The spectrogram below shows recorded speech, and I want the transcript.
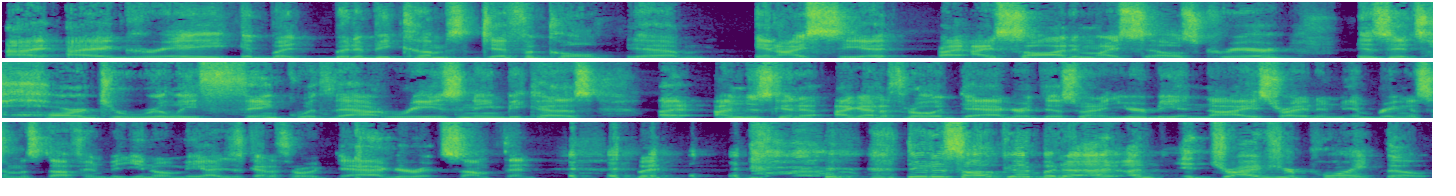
I, I agree, but, but it becomes difficult. Um, and I see it. I, I, saw it in my sales career. Is it's hard to really think with that reasoning because I, am just gonna I got to throw a dagger at this one, and you're being nice, right, and, and bringing some of the stuff in. But you know me, I just got to throw a dagger at something. But dude, it's all good. But I, it drives your point, though.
